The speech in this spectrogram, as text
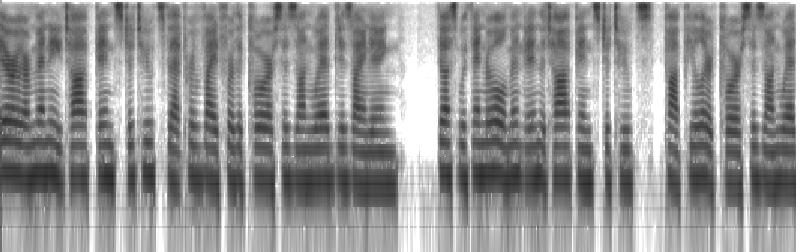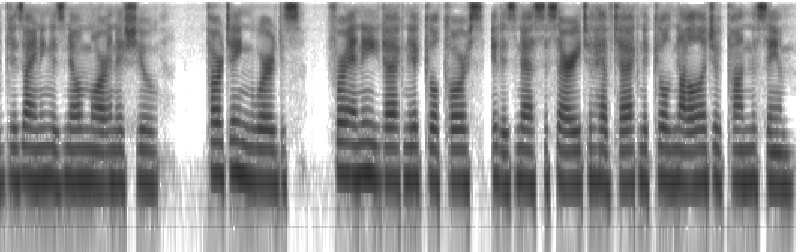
There are many top institutes that provide for the courses on web designing. Thus, with enrollment in the top institutes, popular courses on web designing is no more an issue. Parting words For any technical course, it is necessary to have technical knowledge upon the same.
